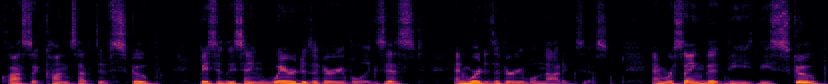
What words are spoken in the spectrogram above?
classic concept of scope, basically saying where does a variable exist and where does a variable not exist. And we're saying that the, the scope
